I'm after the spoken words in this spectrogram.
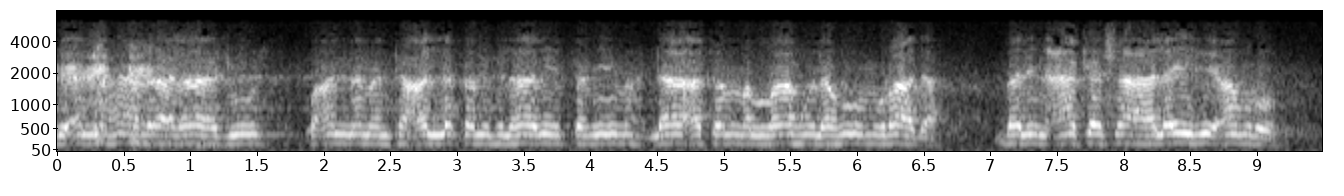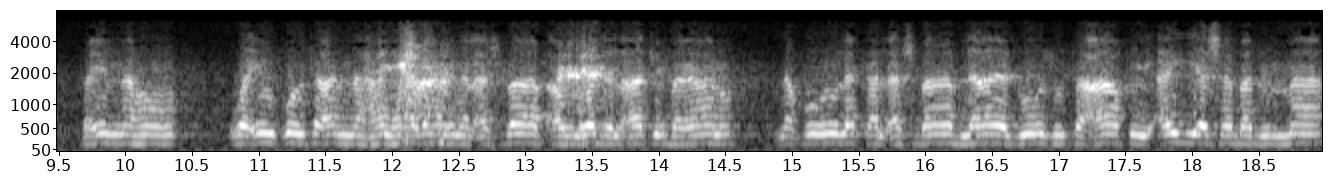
بأن هذا لا يجوز وأن من تعلق مثل هذه التميمة لا أتم الله له مراده بل انعكس عليه أمره فإنه وإن قلت أن هل هذا من الأسباب أو الوجه الآتي بيانه نقول لك الأسباب لا يجوز تعاطي أي سبب ما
